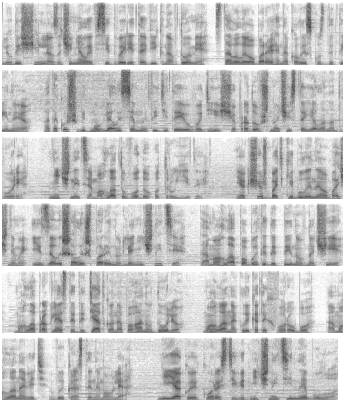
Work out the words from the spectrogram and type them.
люди щільно зачиняли всі двері та вікна в домі, ставили обереги на колиску з дитиною, а також відмовлялися мити дітей у воді, що продовж ночі стояла на дворі. Нічниця могла ту воду отруїти. Якщо ж батьки були необачними і залишали шпарину для нічниці, та могла побити дитину вночі, могла проклясти дитятко на погану долю, могла накликати хворобу, а могла навіть викрасти немовля. Ніякої користі від нічниці не було,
